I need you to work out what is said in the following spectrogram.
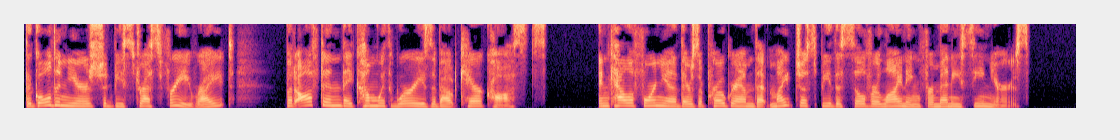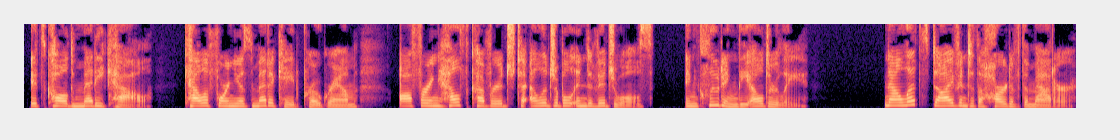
The golden years should be stress free, right? But often they come with worries about care costs. In California, there's a program that might just be the silver lining for many seniors. It's called Medi-Cal, California's Medicaid program, offering health coverage to eligible individuals, including the elderly. Now let's dive into the heart of the matter.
